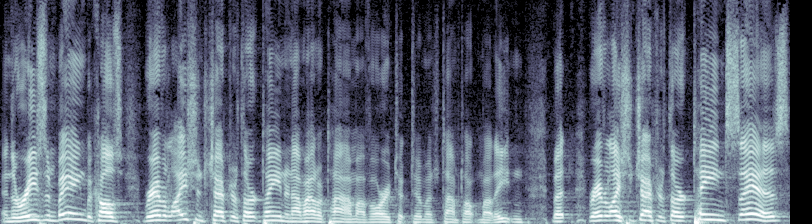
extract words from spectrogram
And the reason being because Revelation chapter 13, and I'm out of time, I've already took too much time talking about eating, but Revelation chapter 13 says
